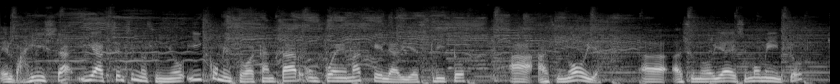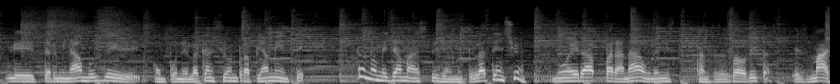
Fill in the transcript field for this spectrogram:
el bajista, y Axel se nos unió y comenzó a cantar un poema que le había escrito a, su novia, a, su novia de ese momento. Eh, terminamos de componer la canción rápidamente, pero no me llamaba especialmente la atención. No era para nada una de mis canciones favoritas. Es más,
